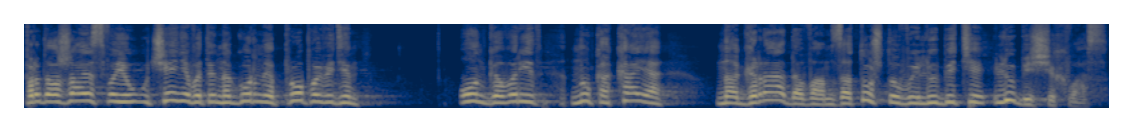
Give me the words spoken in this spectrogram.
продолжая свое учение в этой Нагорной проповеди, Он говорит, ну какая награда вам за то, что вы любите любящих вас?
